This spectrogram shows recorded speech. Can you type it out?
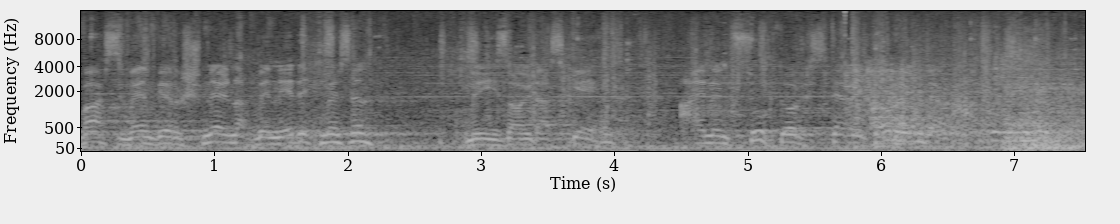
was, wenn wir schnell nach Venedig müssen? Wie soll das gehen? Einen Zug durchs Territorium der nehmen?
